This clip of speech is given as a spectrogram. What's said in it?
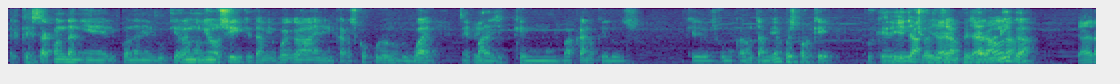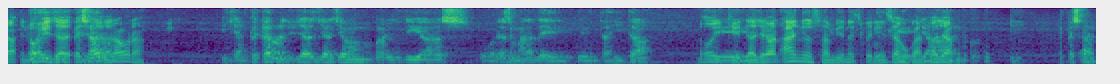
El que está con Daniel, con Daniel Gutiérrez Muñoz, sí, que también juega en el Carrasco Polo en Uruguay. Me parece que muy bacano que los, que los convocaron también, pues porque porque de hecho ellos ya, empezaron la liga. Ya era, no, y ya, empezaron. ahora. Y ya empezaron, ellos ya, ya, llevan varios días o varias semanas de, de ventajita. No, y que ya llevan años también experiencia jugando allá. Empezaron.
